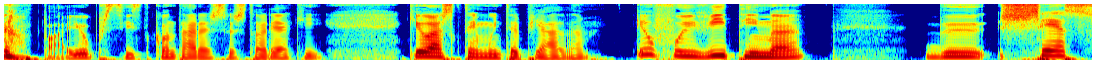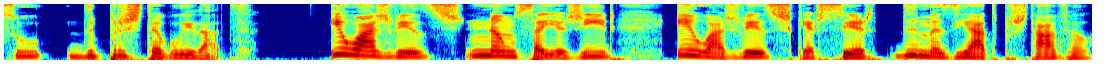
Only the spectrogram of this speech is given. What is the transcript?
Ah, pá, eu preciso de contar esta história aqui, que eu acho que tem muita piada. Eu fui vítima de excesso de prestabilidade. Eu às vezes não sei agir, eu às vezes quero ser demasiado prestável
